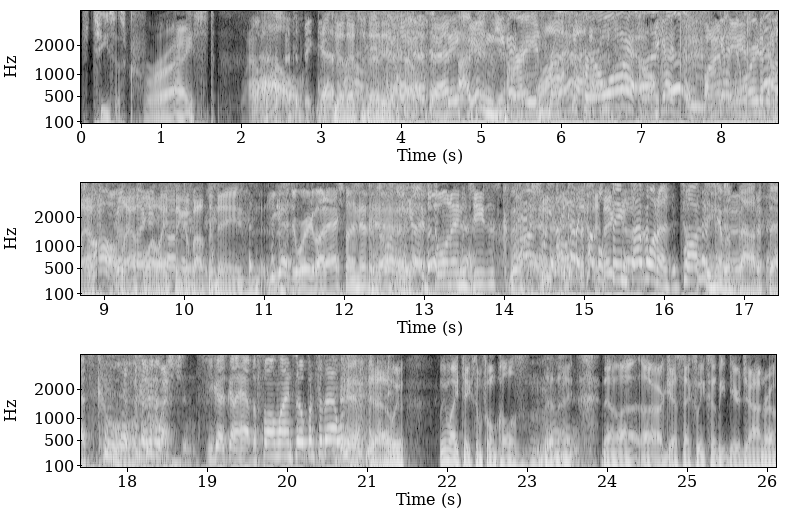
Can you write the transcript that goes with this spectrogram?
Jesus Christ. Wow, that's a, that's a big guess. Yeah, that's that is. That's a big I've hit. been You guys praying for that for a while. you guys, you guys are worried about laugh laugh while I think about the name. you guys are worried about Ashley and Isabel. You guys pulling in Jesus Christ. Actually, I got a couple things I want to talk to him about. If that's cool. Questions. You guys gonna have the phone lines open for that one? yeah, we, we might take some phone calls that night. No, uh, our guest next week's going to be Dear Genre,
